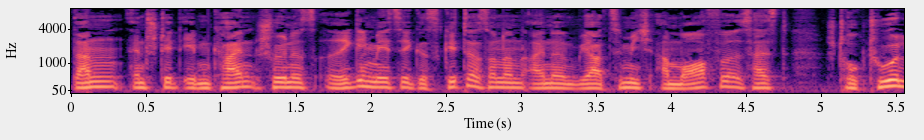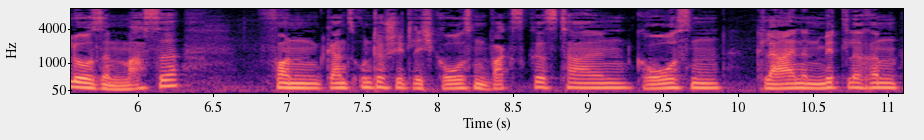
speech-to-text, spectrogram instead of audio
dann entsteht eben kein schönes regelmäßiges Gitter, sondern eine ja ziemlich amorphe, das heißt strukturlose Masse von ganz unterschiedlich großen Wachskristallen, großen, kleinen, mittleren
